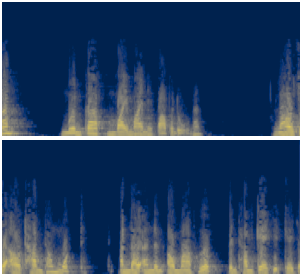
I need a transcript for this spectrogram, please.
นั้น เหมือนกับใบไม้ในป่าประดูนั้น เราจะเอาธรรมทั้งหมด อันใดอันหนึ่งเอามาเพื่อเป็นธรรมแก้จิตแก้ใจ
